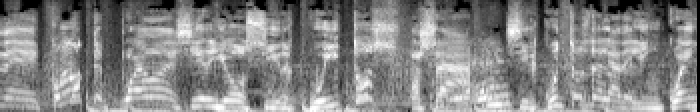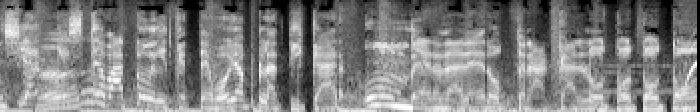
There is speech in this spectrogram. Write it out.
de, ¿cómo te puedo decir yo? Circuitos. O sea, circuitos de la delincuencia. Ah. Este vato del que te voy a platicar, un verdadero tracalotototón,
